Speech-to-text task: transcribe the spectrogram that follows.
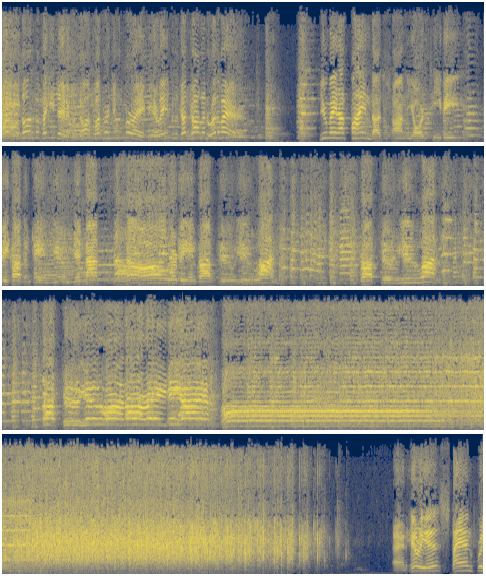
One songs of Peggy Taylor with Daws Butler, June Foray, Peter Leeds, and the Jud Conlon Rhythmaires. You may not find us on your TV Because in case you did not know, we're being brought to you on. Brought to you on. Brought to you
